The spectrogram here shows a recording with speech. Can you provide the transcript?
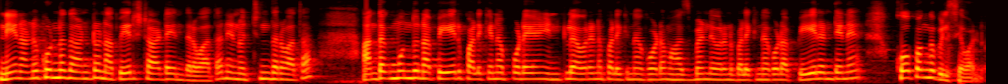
నేను అనుకున్న దాంట్లో నా పేరు స్టార్ట్ అయిన తర్వాత నేను వచ్చిన తర్వాత అంతకుముందు నా పేరు పలికినప్పుడే ఇంట్లో ఎవరైనా పలికినా కూడా మా హస్బెండ్ ఎవరైనా పలికినా కూడా ఆ పేరు అంటేనే కోపంగా పిలిచేవాళ్ళు.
